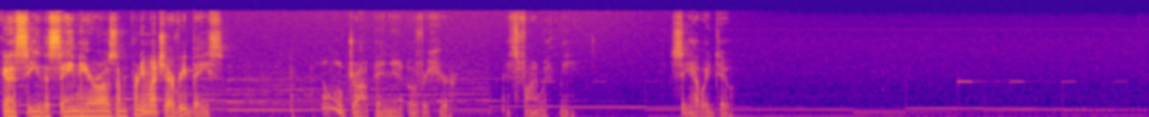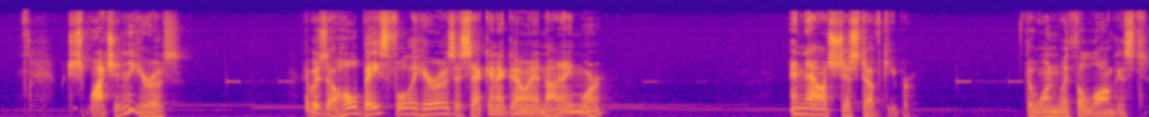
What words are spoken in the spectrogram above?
You're going to see the same heroes on pretty much every base. And we'll drop in over here. It's fine with me. See how we do. We're just watching the heroes. It was a whole base full of heroes a second ago, and not anymore. And now it's just Dovekeeper, the one with the longest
